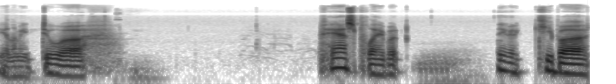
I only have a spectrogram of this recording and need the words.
Yeah, let me do a pass play, but you gotta keep a.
